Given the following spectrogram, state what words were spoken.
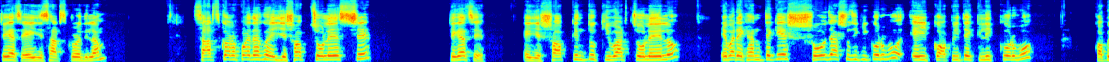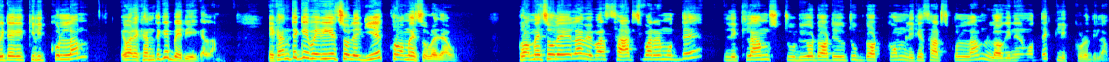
ঠিক আছে, এই যে সার্চ করে দিলাম। সার্চ করার পরে দেখো, এই যে সব চলে এসছে। ঠিক আছে, এই যে সব কিন্তু কিওয়ার্ড চলে এলো। এবার এখান থেকে সোজাসুজি কি করব? এই কপিতে ক্লিক করব। কপিটাকে ক্লিক করলাম, এবার এখান থেকে বেরিয়ে গেলাম। এখান থেকে বেরিয়ে চলে গিয়ে ক্রমে চলে যাও ক্রমে চলে এলাম, এবার সার্চ বারের মধ্যে লিখলাম studio dot YouTube dot com লিখে সার্চ করলাম লগ মধ্যে ক্লিক করে দিলাম।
